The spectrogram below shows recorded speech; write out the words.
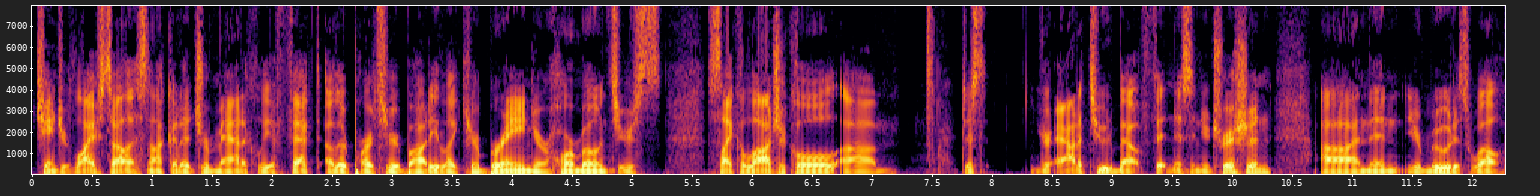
change your lifestyle. It's not going to dramatically affect other parts of your body, like your brain, your hormones, your psychological, um, just your attitude about fitness and nutrition, uh, and then your mood as well.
